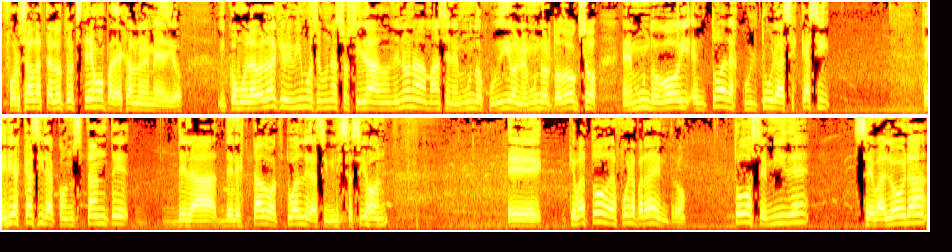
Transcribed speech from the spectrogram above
Forzarla hasta el otro extremo para dejarlo en el medio. Y como la verdad que vivimos en una sociedad donde no nada más en el mundo judío, en el mundo ortodoxo, en el mundo goy, en todas las culturas, es casi, te dirías casi la constante de la, del estado actual de la civilización, eh, que va todo de afuera para adentro. Todo se mide, se valora,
